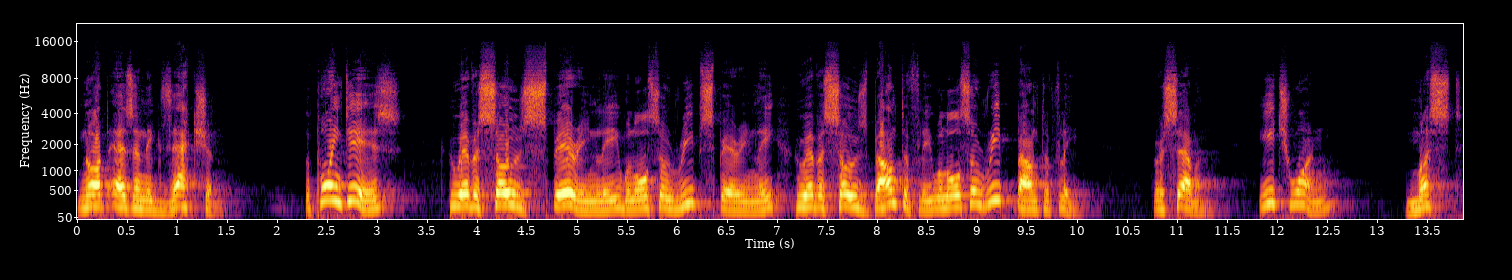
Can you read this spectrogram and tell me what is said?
not as an exaction. The point is, whoever sows sparingly will also reap sparingly, whoever sows bountifully will also reap bountifully. Verse 7 Each one must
